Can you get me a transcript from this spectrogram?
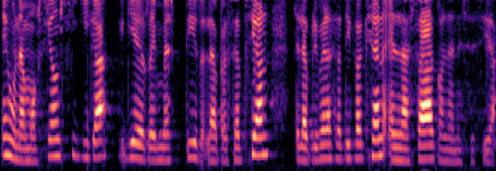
es una emoción psíquica que quiere reinvertir la percepción de la primera satisfacción enlazada con la necesidad.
